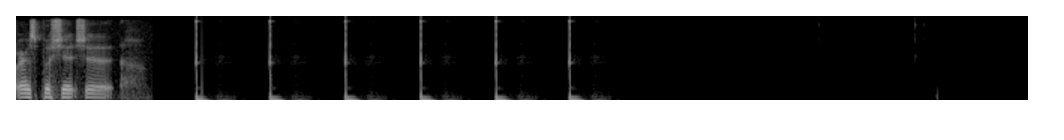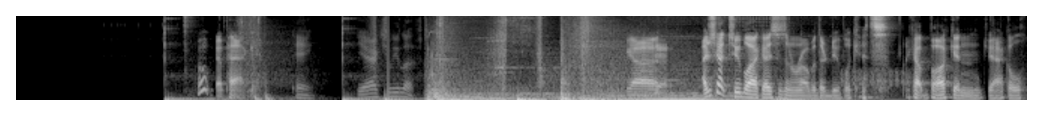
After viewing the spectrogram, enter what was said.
Where's push it shit? Oh, got pack. Dang. You actually left. I got. Yeah. I just got two black ices in a row, but they're duplicates. I got Buck and Jackal.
